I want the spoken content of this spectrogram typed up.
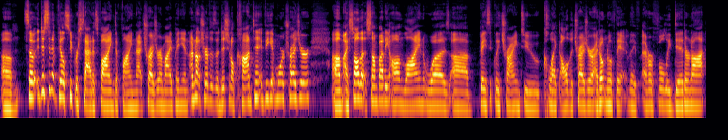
Um, so it just didn't feel super satisfying to find that treasure, in my opinion. I'm not sure if there's additional content if you get more treasure. Um, I saw that somebody online was uh, basically trying to collect all the treasure. I don't know if they they ever fully did or not.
